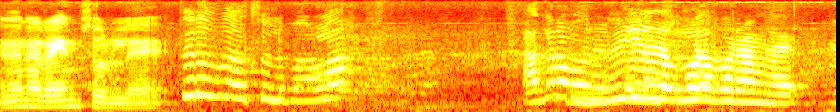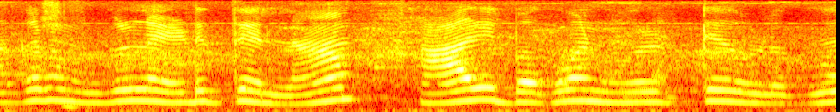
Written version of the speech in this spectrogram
எதனா ரைம் சொல்லு. திருக்குறள் சொல்லு பார்க்கலாம் வீடியோவில் போட போகிறாங்க அகர முதல எடுத்தெல்லாம் ஆதி பகவான் உருட்டு உலகு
